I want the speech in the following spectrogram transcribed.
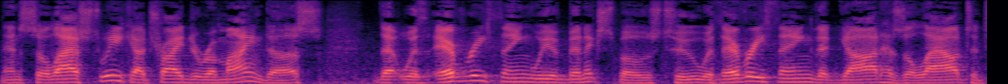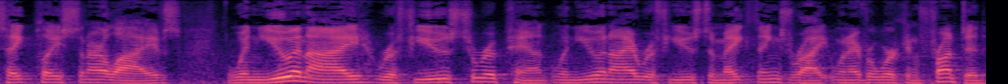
And so last week I tried to remind us that with everything we have been exposed to, with everything that God has allowed to take place in our lives, when you and I refuse to repent, when you and I refuse to make things right whenever we're confronted,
